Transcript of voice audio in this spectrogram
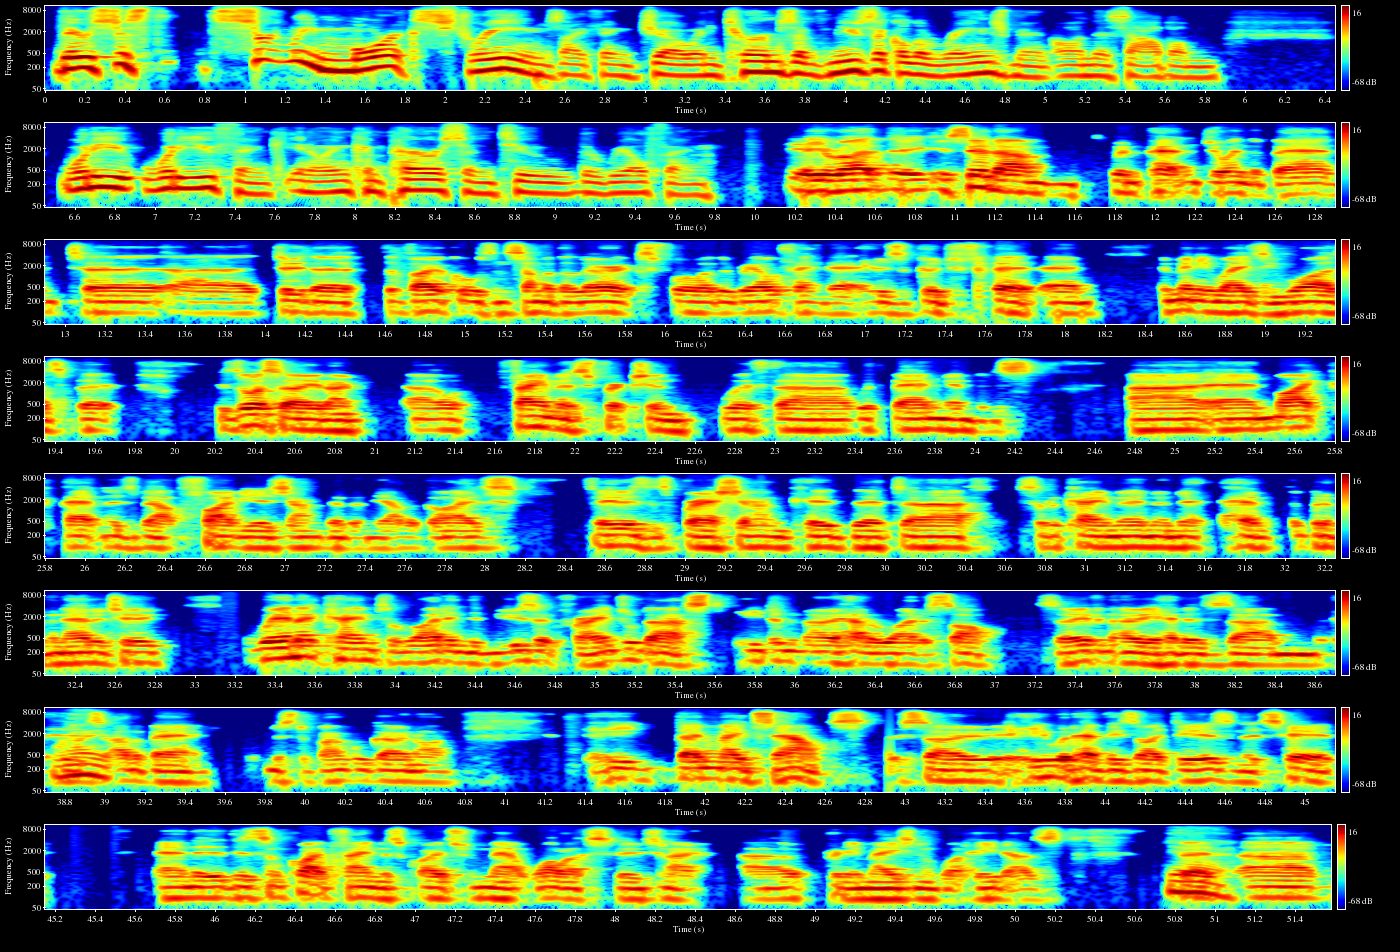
there's just certainly more extremes, I think, Joe, in terms of musical arrangement on this album. What do you what do you think, you know, in comparison to the real thing? Yeah, you're right. You said um, when Patton joined the band to uh, do the the vocals and some of the lyrics for the real thing that he was a good fit, and in many ways he was. But there's also you know uh, famous friction with uh, with band members, uh, and Mike Patton is about five years younger than the other guys. So he was this brash young kid that uh, sort of came in and had a bit of an attitude. When it came to writing the music for Angel Dust, he didn't know how to write a song. So even though he had his um, his right. other band, Mr. Bungle going on, he they made sounds. So he would have these ideas in his head. And there's some quite famous quotes from Matt Wallace, who's you know uh, pretty amazing at what he does. Yeah. But um,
